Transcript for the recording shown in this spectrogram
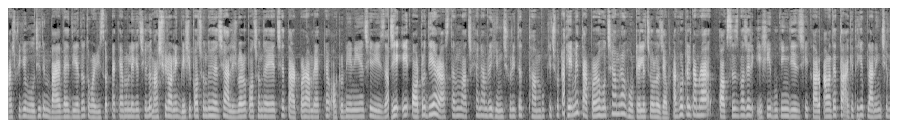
মাসফিকে বলছি, তুমি বাই বাই দিয়ে দাও। তোমার রিসোর্টটা কেমন লেগেছিল? মাসফির অনেক বেশি পছন্দ হয়েছে, আলিশবারও পছন্দ হয়েছে। তারপর আমরা একটা অটো নিয়ে নিয়েছি রিজার্ভ যে এই অটো দিয়ে রাস্তার মাঝখানে আমরা হিমছড়িতে থামবো কিছুটা। থেমে তারপরে হচ্ছে আমরা হোটেলে চলে যাব। আর হোটেলটা আমরা কক্সেস বাজার এসেই বুকিং দিয়েছি। কারণ আমাদের তো আগে থেকে প্ল্যানিং ছিল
